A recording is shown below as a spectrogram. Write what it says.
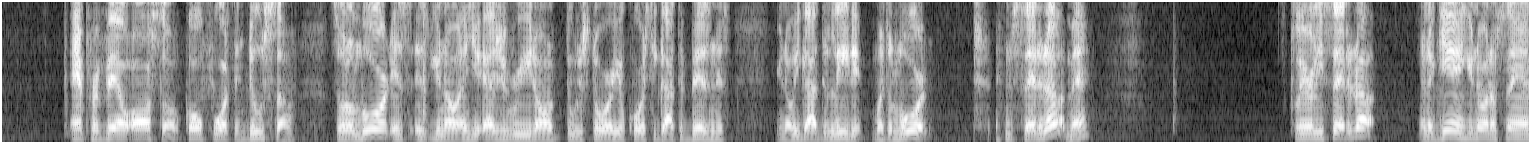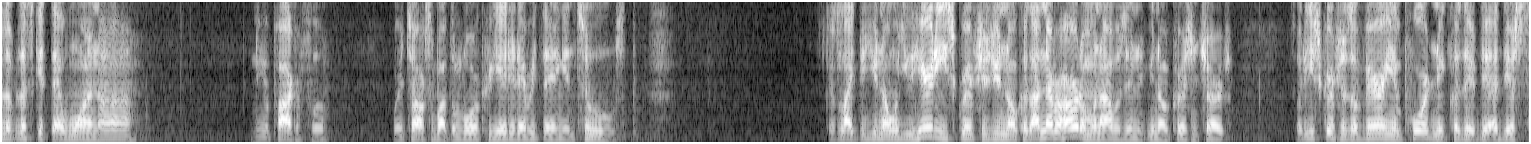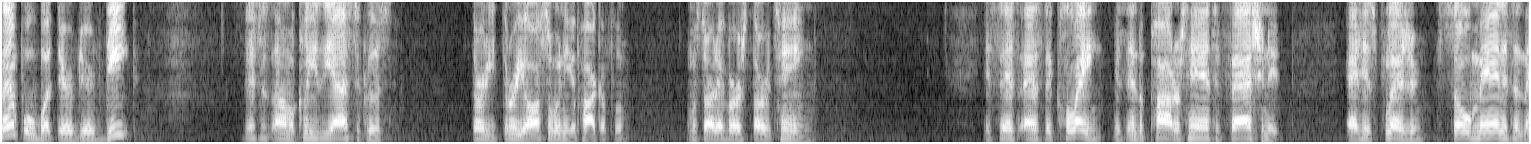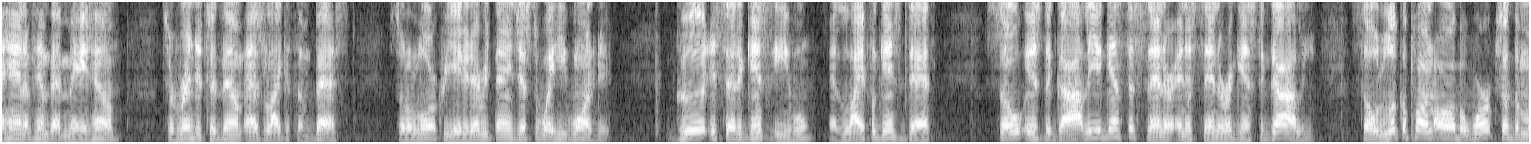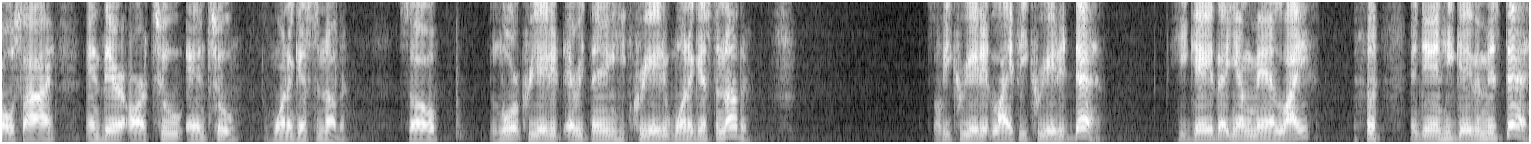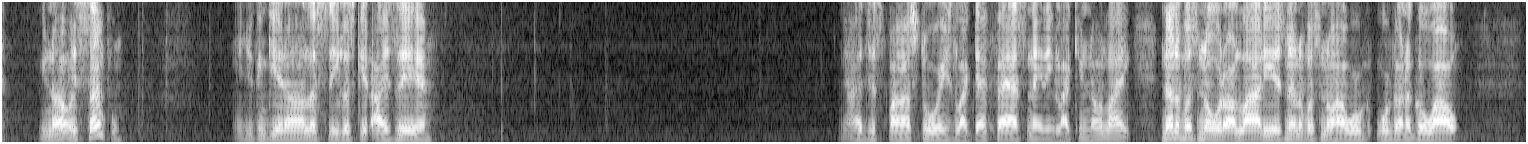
and prevail also. Go forth and do so. So the Lord is, is you know, and you, as you read on through the story, of course, he got the business. You know, he got deleted, but the Lord set it up, man. Clearly set it up. And again, you know what I'm saying? Let's get that one uh, in the Apocrypha where it talks about the Lord created everything in tools. Because, like, you know, when you hear these scriptures, you know, because I never heard them when I was in, you know, Christian church. So these scriptures are very important because they're, they're, they're simple, but they're, they're deep. This is um, Ecclesiasticus 33, also in the Apocrypha. I'm going to start at verse 13. It says, As the clay is in the potter's hand to fashion it at his pleasure, so man is in the hand of him that made him, to render to them as liketh them best. So the Lord created everything just the way he wanted it. Good is set against evil, and life against death. So is the godly against the sinner, and the sinner against the godly. So look upon all the works of the Most High, and there are two and two, one against another. So the Lord created everything, He created one against another. So He created life, He created death. He gave that young man life, and then He gave him his death. You know, it's simple. And you can get on, uh, let's see, let's get Isaiah Now, I just find stories like that fascinating. Like, you know, like none of us know what our lot is. None of us know how we're, we're going to go out.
